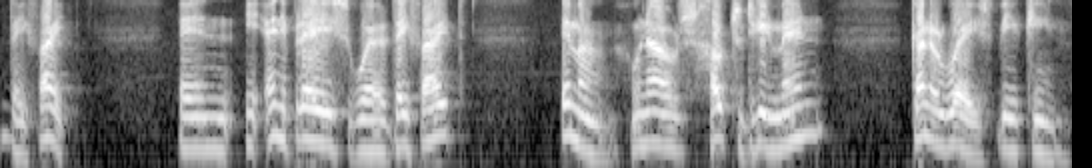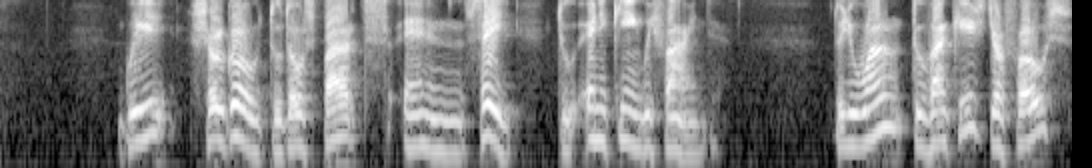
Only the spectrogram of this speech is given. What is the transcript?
they fight. And in any place where they fight, a man who knows how to drill men can always be a king. We shall go to those parts and say to any king we find, Do you want to vanquish your foes?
